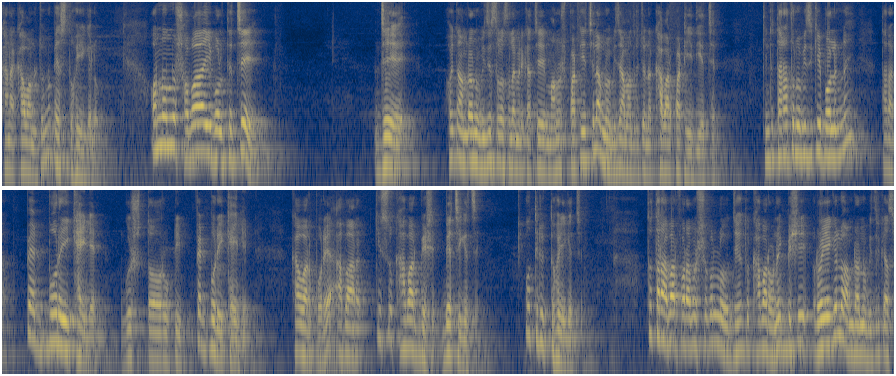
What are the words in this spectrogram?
খানা খাওয়ানোর জন্য ব্যস্ত হয়ে গেল। অন্য অন্য সবাই বলতেছে যে, হয়তো আমরা নবীজি সাল্লাহ সাল্লামের কাছে মানুষ পাঠিয়েছিলাম, নবীজি আমাদের জন্য খাবার পাঠিয়ে দিয়েছেন। কিন্তু তারা তো নবীজিকে বলেন নাই, তারা পেট ভরেই খাইলেন গোস্ত রুটি, পেট ভরেই খাইলেন। খাওয়ার পরে আবার কিছু খাবার বেঁচে গেছে, অতিরিক্ত হয়ে গেছে। তো তারা আবার পরামর্শ করল, যেহেতু খাবার অনেক বেশি রয়ে গেল, আমরা নবীজির কাছে,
